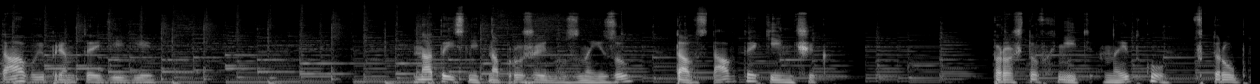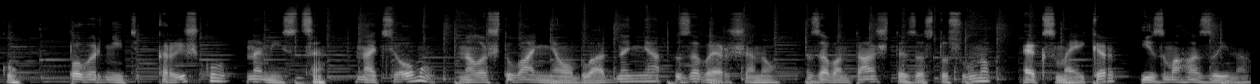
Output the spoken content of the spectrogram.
та випрямте її. Натисніть на пружину знизу та вставте кінчик. Проштовхніть нитку в трубку. Поверніть кришку на місце. На цьому налаштування обладнання завершено. Завантажте застосунок Xmaker із магазина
